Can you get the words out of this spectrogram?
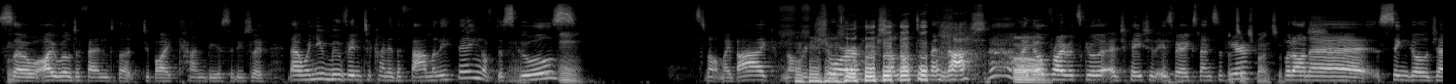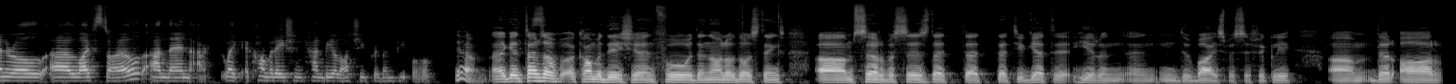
so I will defend that Dubai can be a city to live. Now, when you move into kind of the family thing of the schools, it's not my bag. I'm not really sure. I shall not defend that. I know private school education is very expensive here, expensive, but on a single general uh, lifestyle, and then uh, like accommodation can be a lot cheaper than people. Yeah, like in terms of accommodation, food, and all of those things, um, services that, that, that you get uh, here in, in, in Dubai specifically, um, there are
